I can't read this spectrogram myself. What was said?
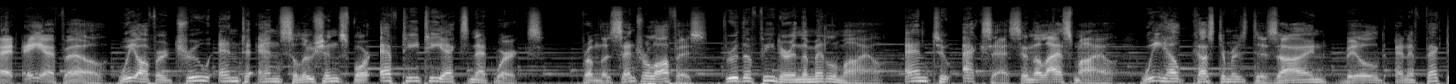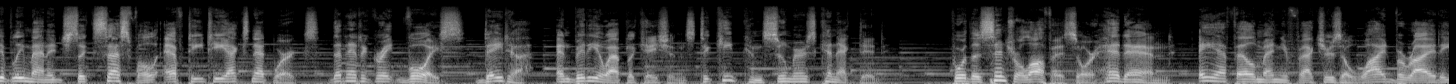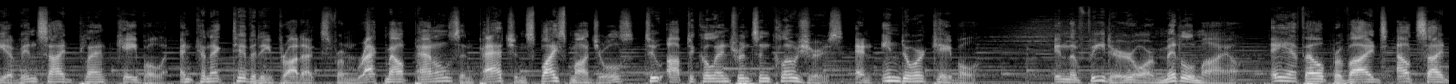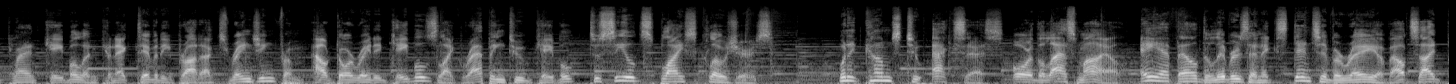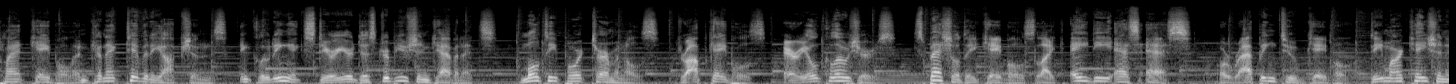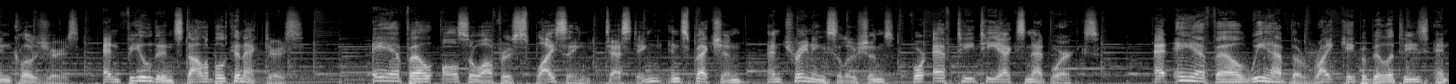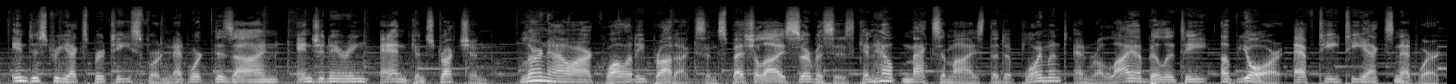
At AFL, we offer true end-to-end solutions for FTTX networks. From the central office, through the feeder in the middle mile, and to access in the last mile, we help customers design, build, and effectively manage successful FTTX networks that integrate voice, data, and video applications to keep consumers connected. For the central office or head end, AFL manufactures a wide variety of inside plant cable and connectivity products from rack mount panels and patch and splice modules to optical entrance enclosures and indoor cable. In the feeder or middle mile, AFL provides outside plant cable and connectivity products ranging from outdoor rated cables like wrapping tube cable to sealed splice closures. When it comes to access, or the last mile, AFL delivers an extensive array of outside plant cable and connectivity options, including exterior distribution cabinets, multi-port terminals, drop cables, aerial closures, specialty cables like ADSS, or wrapping tube cable, demarcation enclosures, and field installable connectors. AFL also offers splicing, testing, inspection, and training solutions for FTTX networks. At AFL, we have the right capabilities and industry expertise for network design, engineering, and construction. Learn how our quality products and specialized services can help maximize the deployment and reliability of your FTTX network.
